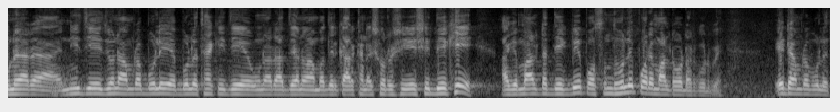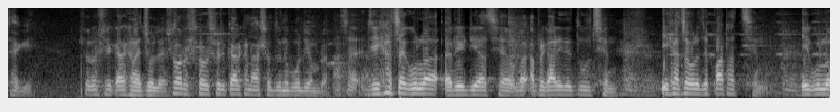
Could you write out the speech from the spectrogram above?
ওনারা নিজে এই জন্য আমরা বলে বলে থাকি যে ওনারা যেন আমাদের কারখানায় সরাসরি এসে দেখে আগে মালটা দেখবে পছন্দ হলে পরে মালটা অর্ডার করবে। এটা আমরা বলে থাকি। সরাসরি কারখানায় চলে সরাসরি কারখানা আসার জন্য বলি আমরা। আচ্ছা যে খাঁচাগুলো রেডি আছে আপনি গাড়িতে তুলছেন এই খাঁচাগুলো যে পাঠাচ্ছেন এগুলো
